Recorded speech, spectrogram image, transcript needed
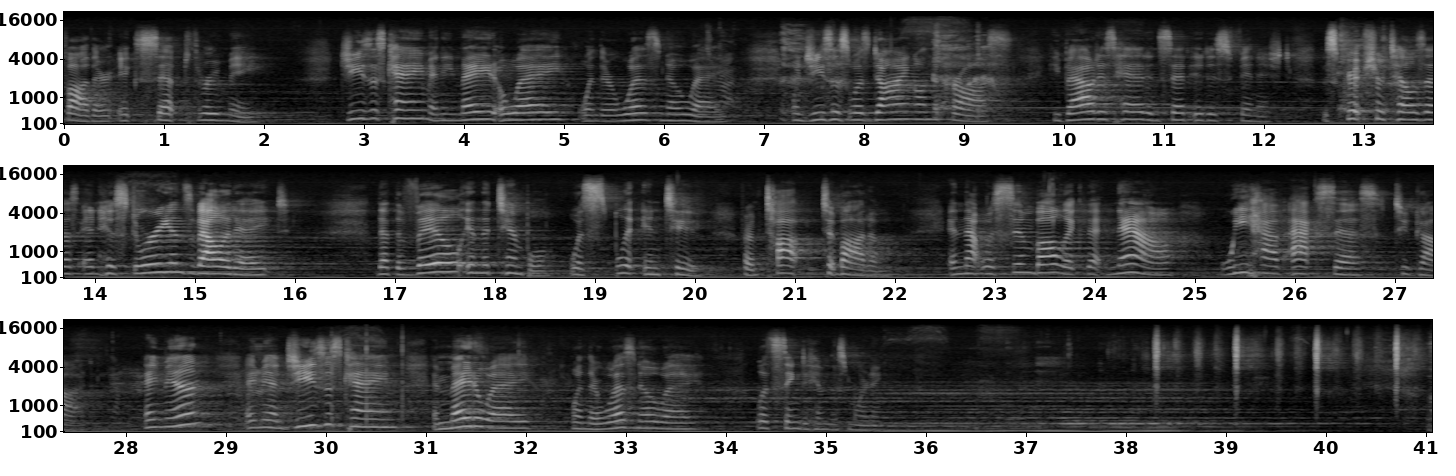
Father except through me. Jesus came and he made a way when there was no way. When Jesus was dying on the cross, he bowed his head and said, It is finished. The scripture tells us, and historians validate, that the veil in the temple was split in two from top to bottom. And that was symbolic that now we have access to God. Amen? Amen. Jesus came and made a way when there was no way. Let's sing to him this morning.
